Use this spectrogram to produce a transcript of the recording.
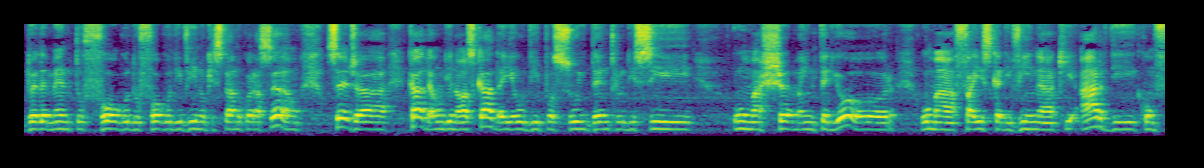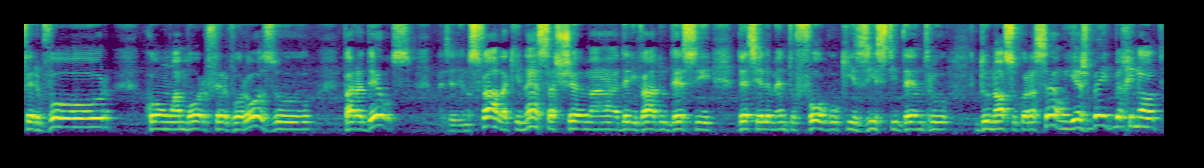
do elemento fogo, do fogo divino que está no coração, ou seja, cada um de nós, cada Yehudi possui dentro de si uma chama interior, uma faísca divina que arde com fervor, com amor fervoroso para Deus. Mas ele nos fala que nessa chama, derivado desse, desse elemento fogo que existe dentro do nosso coração, Yeshbeit Bechinot,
